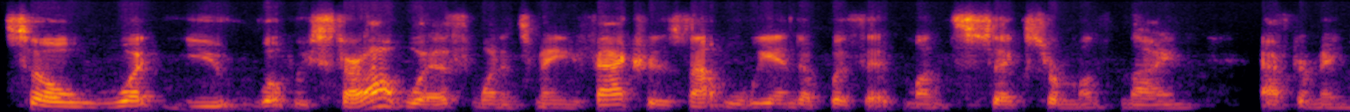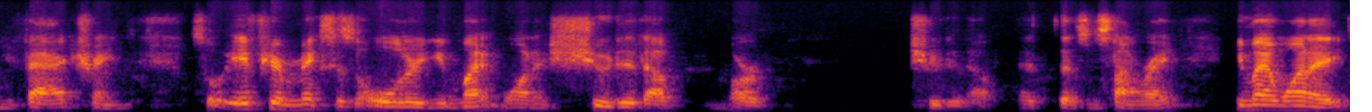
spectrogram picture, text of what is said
so what you what we start out with when it's manufactured is not what we end up with at month six or month nine after manufacturing. So if your mix is older, you might want to shoot it up or shoot it up. That doesn't sound right. You might want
